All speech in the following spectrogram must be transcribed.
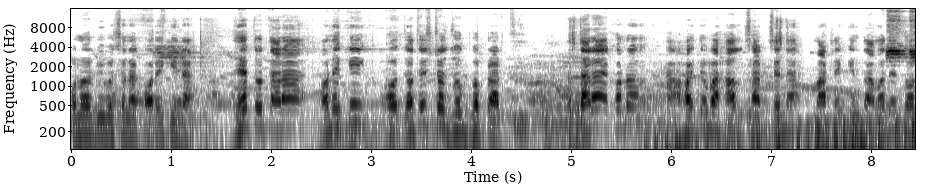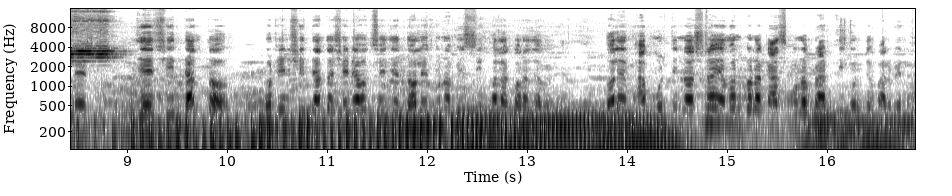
পুনর্বিবেচনা করে কিনা। যেহেতু তারা অনেকেই যথেষ্ট যোগ্য প্রার্থী তারা এখনও হয়তো বা হাল ছাড়ছে না মাঠে, কিন্তু আমাদের দলের যে সিদ্ধান্ত, কঠিন সিদ্ধান্ত সেটা হচ্ছে যে দলে কোনো বিশৃঙ্খলা করা যাবে না। দলের ভাবমূর্তি নষ্ট হয়, এমন কোনো কাজ কোনো প্রার্থী করতে পারবে না।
